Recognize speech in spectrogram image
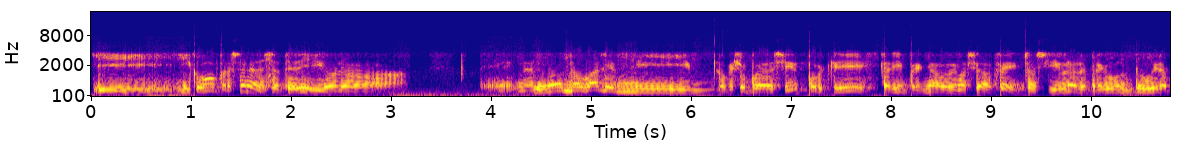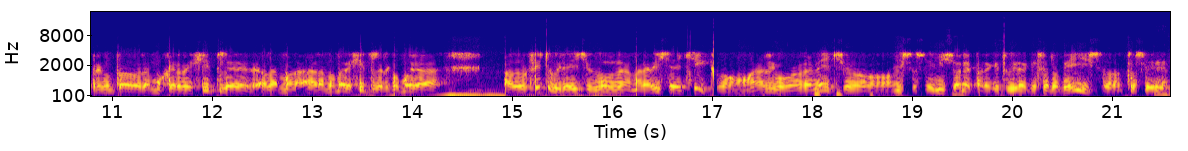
Y, como persona ya te digo, eh, no, no, vale mi, lo que yo pueda decir porque estaría impregnado de demasiado afecto. Si uno le hubiera preguntado a la mujer de Hitler, a la, a la mamá de Hitler cómo era Adolfito, hubiera dicho que una maravilla de chico, algo habrán hecho, hizo 6 millones para que tuviera que hacer lo que hizo. Entonces,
